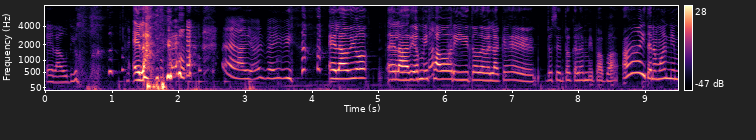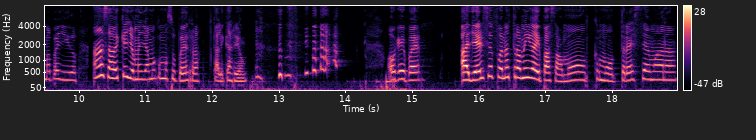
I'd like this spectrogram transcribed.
el audio. El audio, el audio, el baby. el audio, el audio es mi favorito, de verdad que yo siento que él es mi papá. Ah, y tenemos el mismo apellido. Ah, ¿sabes que Yo me llamo como su perra, Cali Carrión. Ok, pues ayer se fue nuestra amiga y pasamos como tres semanas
